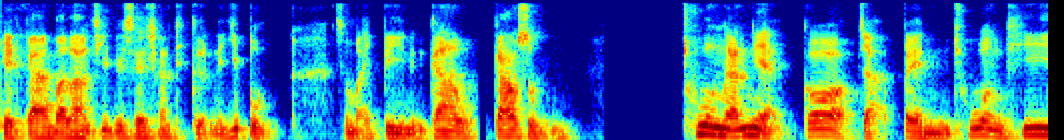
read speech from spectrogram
เหตุการณ์ balance sheet recession ที่เกิดในญี่ปุ่น สมัยปี 1990 ช่วงนั้นเนี่ยก็จะเป็นช่วงที่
